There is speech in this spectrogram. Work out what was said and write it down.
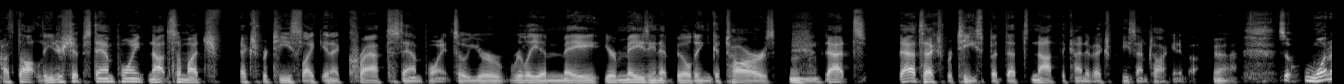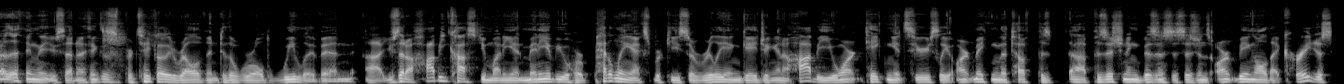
a thought leadership standpoint, not so much expertise like in a craft standpoint. So you're really ama- you're amazing at building guitars. Mm-hmm. That's that's expertise, but that's not the kind of expertise I'm talking about. Yeah. So one other thing that you said, and I think this is particularly relevant to the world we live in, uh, you said a hobby costs you money, and many of you who are peddling expertise are really engaging in a hobby. You aren't taking it seriously, aren't making the tough pos- uh, positioning business decisions, aren't being all that courageous,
